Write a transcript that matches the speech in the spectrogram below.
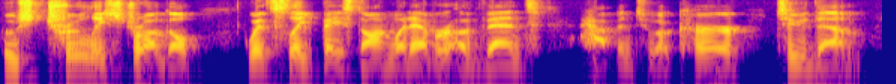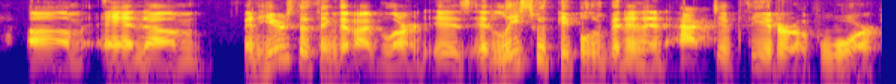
who truly struggle with sleep based on whatever event happened to occur to them. Um, and um, and here's the thing that I've learned is at least with people who've been in an active theater of war,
